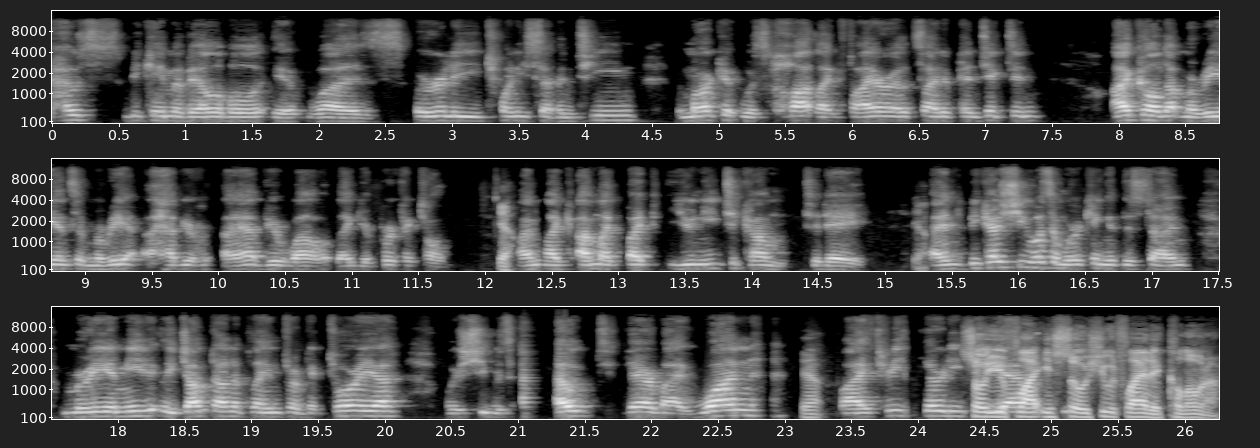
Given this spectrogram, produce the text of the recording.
house became available, it was early 2017. The market was hot like fire outside of Penticton. I called up Maria and said, Maria, I have your, I have your, wow, like your perfect home. Yeah. I'm like, I'm like, but you need to come today. Yeah. And because she wasn't working at this time, Marie immediately jumped on a plane from Victoria, where she was out there by one. Yeah. By three thirty. So you fly. So she would fly to Kelowna,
